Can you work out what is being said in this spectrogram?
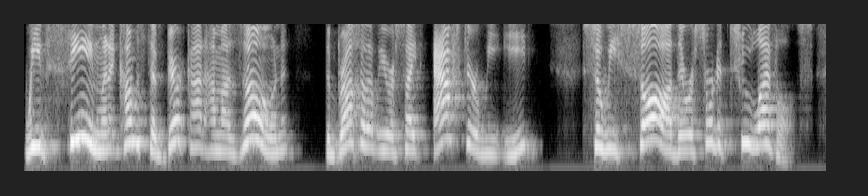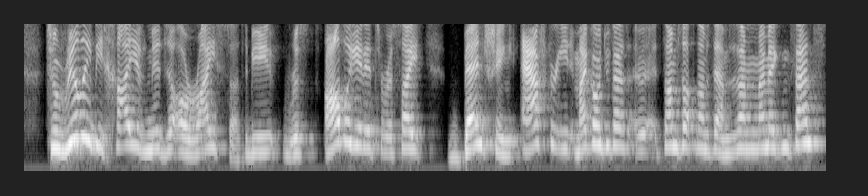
We've seen when it comes to Birkat Hamazon, the bracha that we recite after we eat. So we saw there were sort of two levels. To really be chayiv mid'oraisa, to be obligated to recite benching after eating. Am I going too fast? Uh, thumbs up, thumbs down. Am I making sense?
